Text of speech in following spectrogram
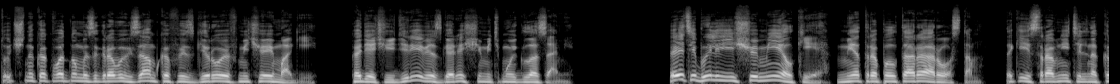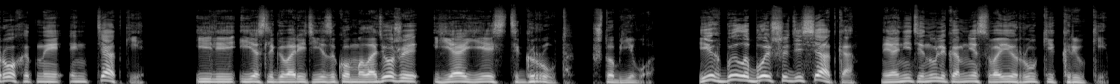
Точно как в одном из игровых замков из героев Меча и Магии. Ходячие деревья с горящими тьмой глазами. Эти были еще мелкие, метра полтора ростом. Такие сравнительно крохотные энтятки. Или, если говорить языком молодежи, я есть груд, чтоб его. Их было больше десятка, и они тянули ко мне свои руки-крюки.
